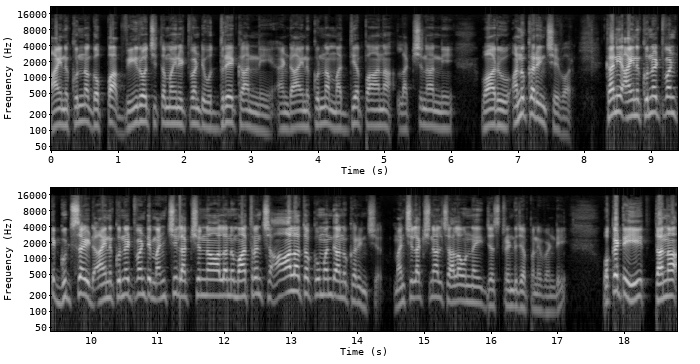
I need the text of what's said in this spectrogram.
ఆయనకున్న గొప్ప వీరోచితమైనటువంటి ఉద్రేకాన్ని అండ్ ఆయనకున్న మద్యపాన లక్షణాన్ని వారు అనుకరించేవారు. కానీ ఆయనకున్నటువంటి గుడ్ సైడ్ ఆయనకున్నటువంటి మంచి లక్షణాలను మాత్రం చాలా తక్కువ మంది అనుకరించారు. మంచి లక్షణాలు చాలా ఉన్నాయి జస్ట్ రెండు చెప్పనివ్వండి. ఒకటి తన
